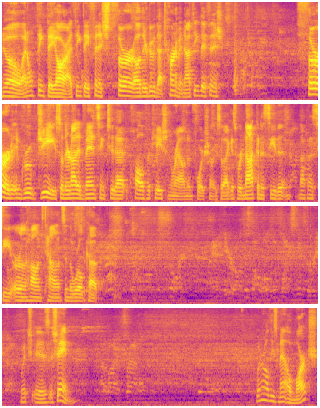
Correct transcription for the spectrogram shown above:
No, I don't think they are. I think they finished third. Oh, they're doing that tournament now. I think they finished third in Group G, so they're not advancing to that qualification round, unfortunately. So I guess we're not going to see the not going to see Erling Haaland's talents in the World Cup. which is a shame. When are all these ma- Oh, March.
